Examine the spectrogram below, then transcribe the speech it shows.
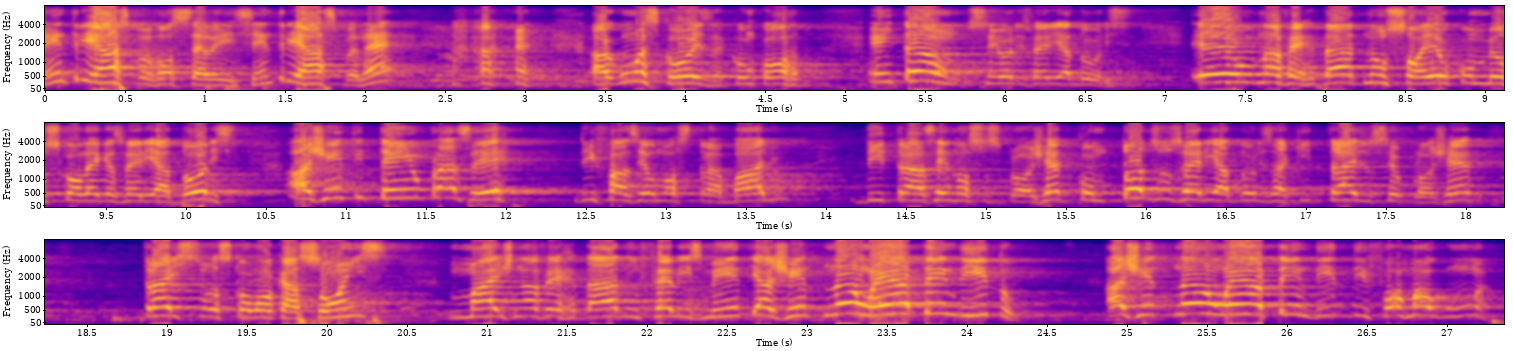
entre aspas, Vossa Excelência, entre aspas, né? algumas coisas, concordo. Então, senhores vereadores, eu, na verdade, não só eu, como meus colegas vereadores, a gente tem o prazer de fazer o nosso trabalho, de trazer nossos projetos, como todos os vereadores aqui traz o seu projeto, traz suas colocações, mas na verdade, infelizmente, a gente não é atendido. A gente não é atendido de forma alguma.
